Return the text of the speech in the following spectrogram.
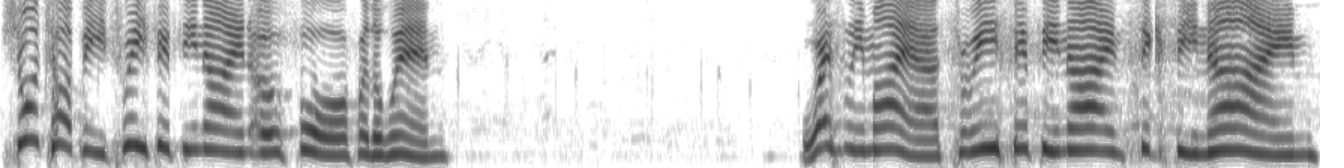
Sean Torpy, 359.04 for the win. Wesley Meyer, 359.69.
